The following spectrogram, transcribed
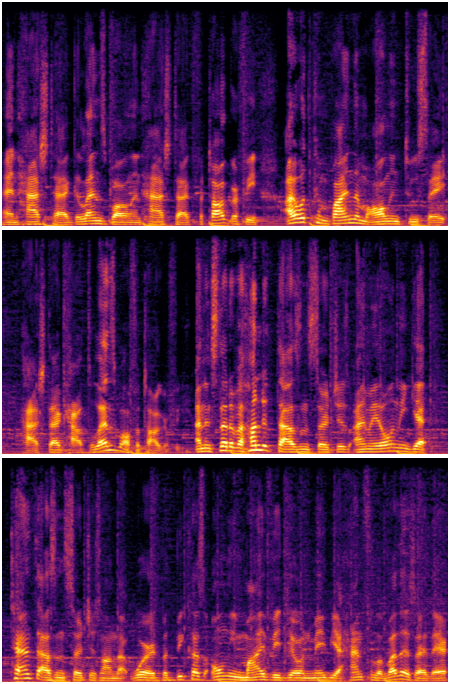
and hashtag lensball and hashtag photography, I would combine them all into say hashtag how to lensball photography. And instead of 100,000 searches, I may only get 10,000 searches on that word, but because only my video and maybe a handful of others are there,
